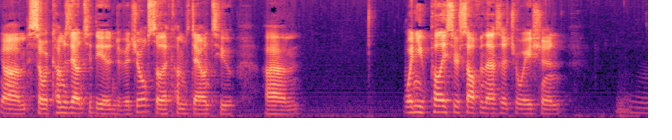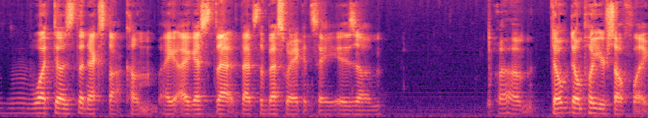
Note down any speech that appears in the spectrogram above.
Um, so it comes down to the individual. So that comes down to um, when you place yourself in that situation, what does the next thought come? I, I guess that that's the best way I can say is um, um, don't don't put yourself like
